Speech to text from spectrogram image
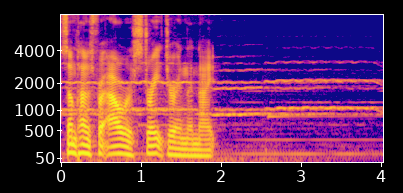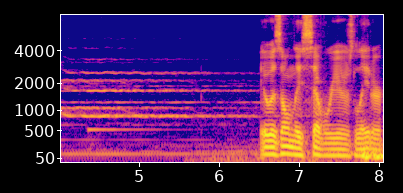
sometimes for hours straight during the night. It was only several years later,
